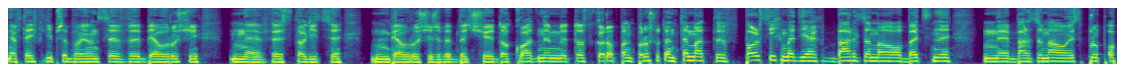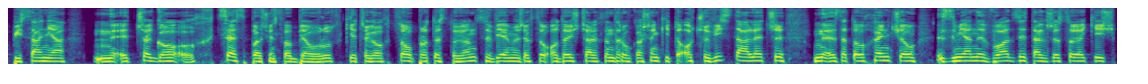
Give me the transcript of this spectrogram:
w tej chwili przebywający w Białorusi, w stolicy Białorusi, żeby być dokładnym. To skoro pan poruszył ten temat, w polskich mediach bardzo mało obecny, bardzo mało jest prób opisania, czego chce społeczeństwo białoruskie, czego chcą protestujący. Wiemy, że chcą odejścia Aleksandra Łukaszenki, to oczywiste, ale czy za tą chęcią zmiany władzy także są jakieś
